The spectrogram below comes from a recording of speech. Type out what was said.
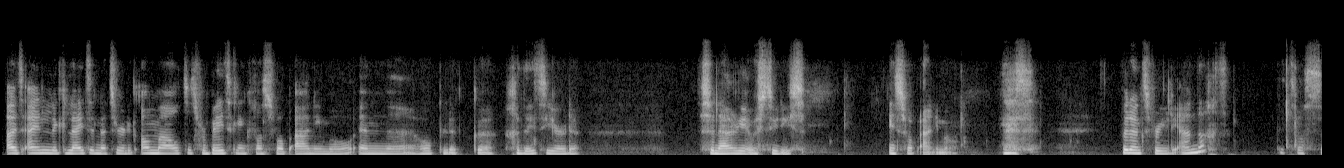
uiteindelijk leidt het natuurlijk allemaal tot verbetering van swap animo en uh, hopelijk gedetailleerde scenario-studies in swap animo. Dus bedankt voor jullie aandacht. Dit was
